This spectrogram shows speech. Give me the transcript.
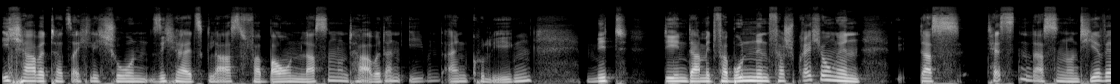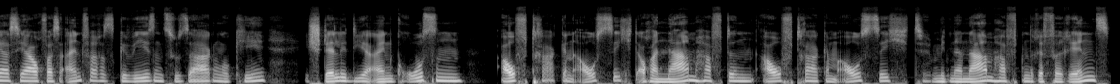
ich habe tatsächlich schon Sicherheitsglas verbauen lassen und habe dann eben einen Kollegen mit den damit verbundenen Versprechungen das testen lassen. Und hier wäre es ja auch was Einfaches gewesen zu sagen, okay, ich stelle dir einen großen Auftrag in Aussicht, auch einen namhaften Auftrag in Aussicht mit einer namhaften Referenz,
